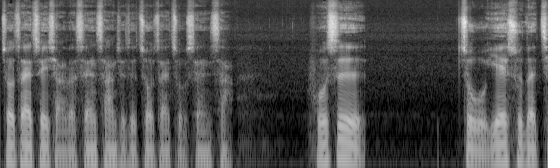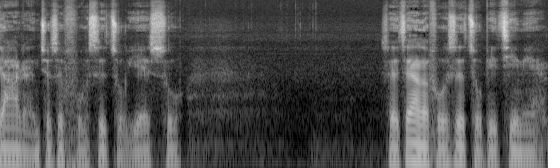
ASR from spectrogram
坐在最小的身上，就是坐在主身上；服侍主耶稣的家人，就是服侍主耶稣。所以，这样的服侍主必纪念，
